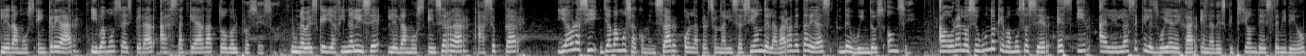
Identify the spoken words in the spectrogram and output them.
Le damos en crear y vamos a esperar hasta que haga todo el proceso. Una vez que ya finalice le damos en cerrar aceptar y ahora sí, ya vamos a comenzar con la personalización de la barra de tareas de Windows 11. Ahora lo segundo que vamos a hacer es ir al enlace que les voy a dejar en la descripción de este video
